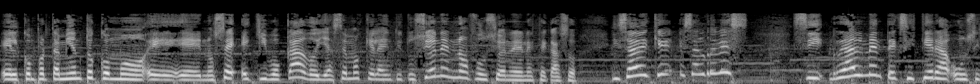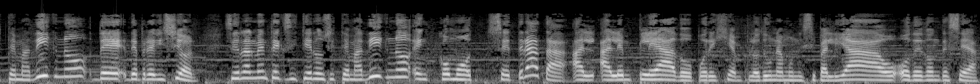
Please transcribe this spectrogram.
el comportamiento como, eh, eh, no sé, equivocado y hacemos que las instituciones no funcionen en este caso. ¿Y saben qué? Es al revés. Si realmente existiera un sistema digno de, previsión, si realmente existiera un sistema digno en cómo se trata al, al empleado, por ejemplo, de una municipalidad o de donde sea,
